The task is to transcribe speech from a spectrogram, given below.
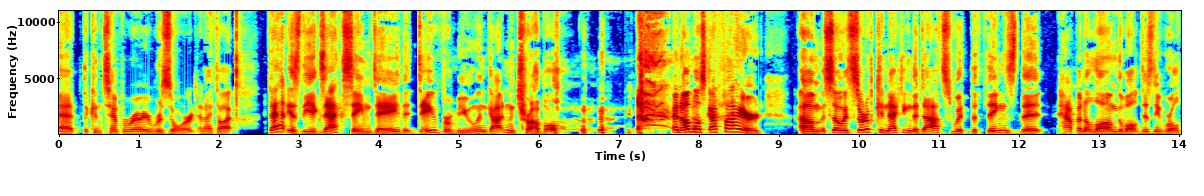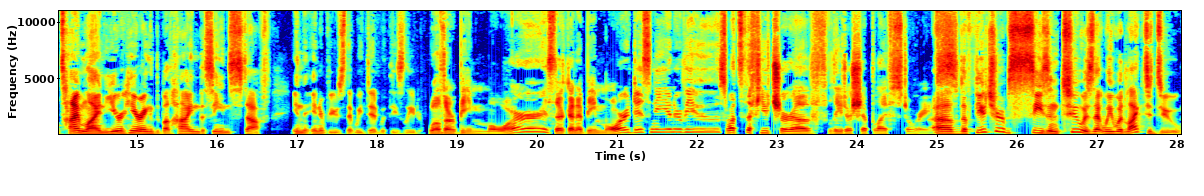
at the Contemporary Resort. And I thought, that is the exact same day that Dave Vermeulen got in trouble and almost got fired. Um, so it's sort of connecting the dots with the things that happen along the Walt Disney World timeline. You're hearing the behind the scenes stuff in the interviews that we did with these leaders. Will there be more? Is there going to be more Disney interviews? What's the future of Leadership Life Stories? Uh, the future of season two is that we would like to do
